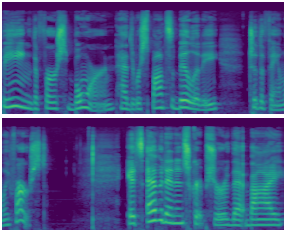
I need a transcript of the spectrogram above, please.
being the firstborn, had the responsibility to the family first. It's evident in Scripture that by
